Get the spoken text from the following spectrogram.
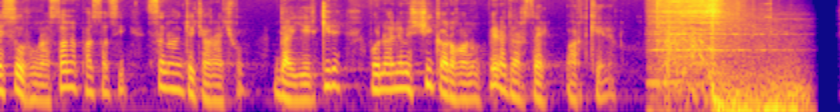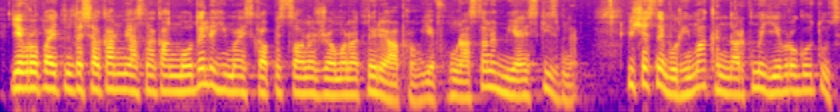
այսօր Հունաստանը փաստացի սնանկ է ճանաչվում։ Դա երկիր է, որն այլևս չի կարողանում վերադարձնել պարտքերը։ Եվրոպայի տնտեսական միասնական մոդելը հիմա իսկապես ծանր ժամանակներ է ապրում եւ Հունաստանը միայն սկիզբն է։ Հիշեցնեմ, որ հիմա քննարկում է Եվրոգոտուց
